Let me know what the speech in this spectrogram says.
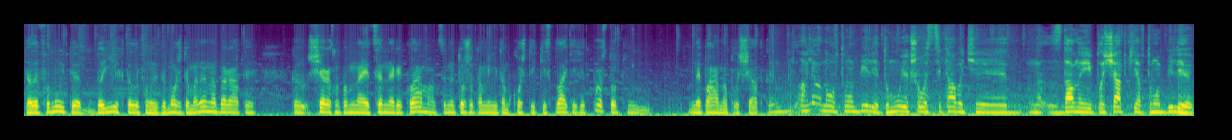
Телефонуйте, до їх телефонуйте, можете мене набирати. Ще раз напоминаю, це не реклама, це не то, що там мені там кошти якісь платять, просто непогана площадка. Огляну автомобілі, тому якщо вас цікавить е, з даної площадки автомобілі,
